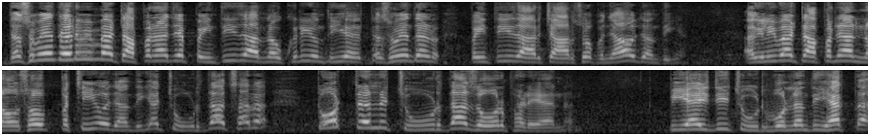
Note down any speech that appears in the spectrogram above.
ਦਸਵੇਂ ਦਿਨ ਵੀ ਮੈਂ ਟੱਪਣਾ, ਜੇ 35000 ਨੌਕਰੀ ਹੁੰਦੀ ਹੈ, ਦਸਵੇਂ ਦਿਨ 35450 ਹੋ ਜਾਂਦੀਆਂ। ਅਗਲੀ ਵਾਰ ਟੱਪਣਾ 925 ਹੋ ਜਾਂਦੀਆਂ। ਝੂਠ ਦਾ ਸਰ, ਟੋਟਲ ਝੂਠ ਦਾ ਜ਼ੋਰ ਫੜਿਆ ਇਹਨਾਂ ਨੇ। ਪੀਐਚਡੀ ਝੂਠ ਬੋਲਣ ਦੀ ਹੈ ਤਾਂ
